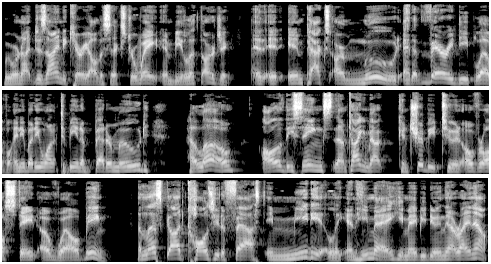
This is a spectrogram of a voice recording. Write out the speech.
We were not designed to carry all this extra weight and be lethargic. It, it impacts our mood at a very deep level. Anybody want to be in a better mood? Hello. All of these things that I'm talking about contribute to an overall state of well-being. Unless God calls you to fast immediately, and he may, he may be doing that right now.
